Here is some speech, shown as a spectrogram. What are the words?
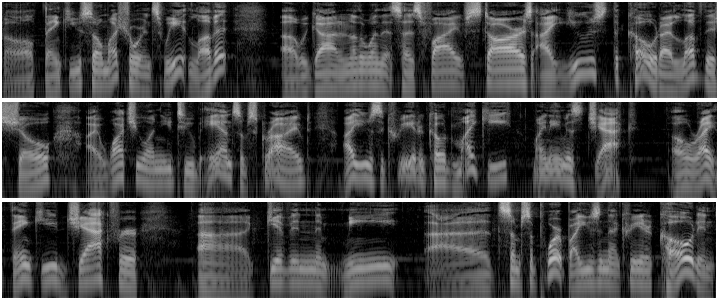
Well, thank you so much, short and sweet. Love it. Uh, we got another one that says five stars. I used the code. I love this show. I watch you on YouTube and subscribed. I use the creator code Mikey. My name is Jack. All right. Thank you, Jack, for uh, giving me uh, some support by using that creator code and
